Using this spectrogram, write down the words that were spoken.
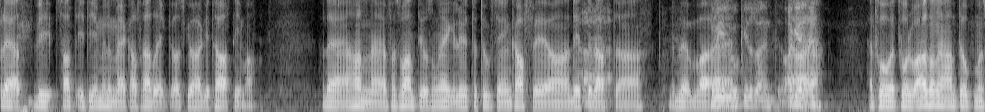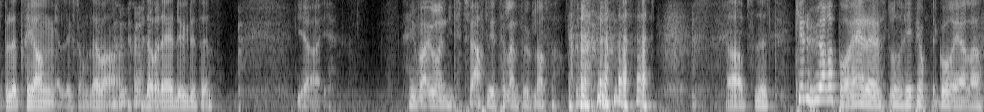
Fordi at vi satt i timene med Carl Fredrik og skulle ha gitartimer. Det, han eh, forsvant jo som regel ut og tok seg en kaffe og ditt og datt. Og det ble bare Vi lukket rundt. Okay, ja, ja. Jeg tror, jeg tror, det var sånn jeg endte opp med å spille triangel, liksom. Det var det, var det jeg dugde til. Ja, ja. Jeg var jo en svært litt talentfull klasse. ja, absolutt. Hva du hører på? Er det stort sett hiphop det går i, eller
